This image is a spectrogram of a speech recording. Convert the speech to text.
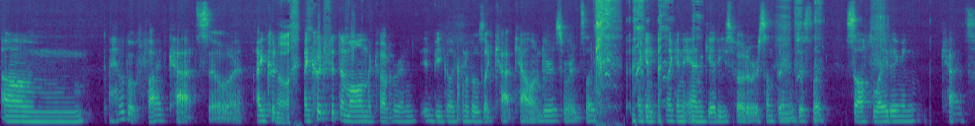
Um, I have about five cats, so I, I could Oh. I could fit them all on the cover, and it'd be like one of those like cat calendars where it's like like an like an Anne Geddes photo or something, just like soft lighting and cats.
